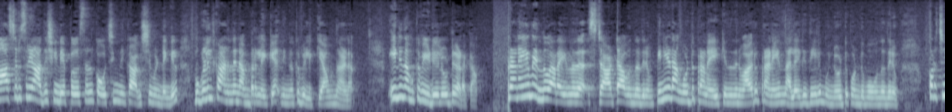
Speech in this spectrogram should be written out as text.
മാസ്റ്റർ ശ്രീ ആദിഷിന്റെ പേഴ്സണൽ കോച്ചിങ് നിങ്ങൾക്ക് ആവശ്യമുണ്ടെങ്കിൽ മുകളിൽ കാണുന്ന നമ്പറിലേക്ക് നിങ്ങൾക്ക് വിളിക്കാവുന്നതാണ്. ഇനി നമുക്ക് വീഡിയോയിലോട്ട് കടക്കാം. പ്രണയം എന്ന് പറയുന്നത് സ്റ്റാർട്ട് ആവുന്നതിനും പിന്നീട് അങ്ങോട്ട് പ്രണയിക്കുന്നതിനും ആ ഒരു പ്രണയം നല്ല രീതിയിൽ മുന്നോട്ട് കൊണ്ടുപോകുന്നതിനും കുറച്ച്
